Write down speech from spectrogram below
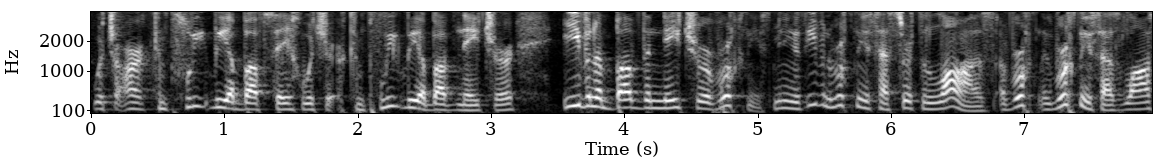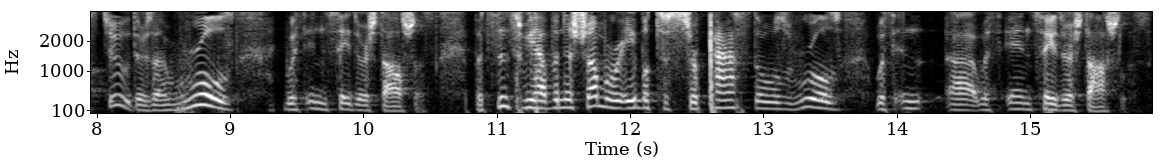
which are completely above seich, which are completely above nature, even above the nature of ruchnis. Meaning, is even ruchnis has certain laws. Of ruch, ruchnis has laws too. There's a rules within seder stalshus. But since we have a neshama, we're able to surpass those rules within uh, within seder stalshus.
